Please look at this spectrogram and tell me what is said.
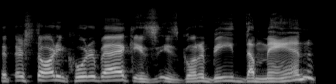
that their starting quarterback is is going to be the man?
